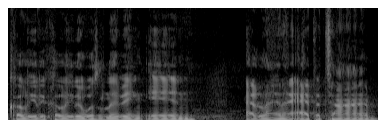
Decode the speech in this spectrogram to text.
Khalyeda. Khalyeda was living in Atlanta at the time,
